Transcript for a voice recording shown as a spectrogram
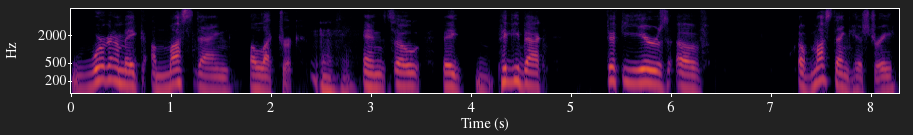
we're going to make a mustang electric Mhm. and so they piggyback 50 years of of mustang history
